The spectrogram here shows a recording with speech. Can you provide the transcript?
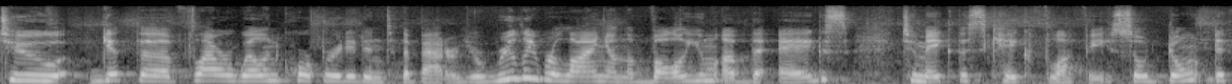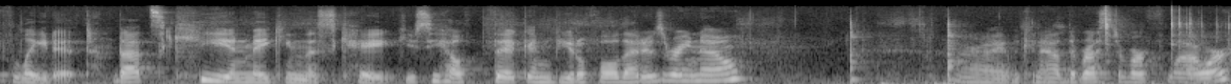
to get the flour well incorporated into the batter. You're really relying on the volume of the eggs to make this cake fluffy, so don't deflate it. That's key in making this cake. You see how thick and beautiful that is right now? All right, we can add the rest of our flour.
